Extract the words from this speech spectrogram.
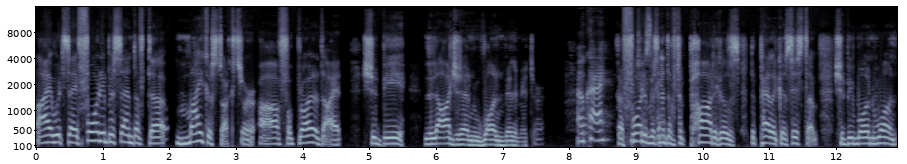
I would say 40% of the microstructure of a broiler diet should be larger than one millimeter. Okay. So 40% of the particles the pellet system, should be more than one,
